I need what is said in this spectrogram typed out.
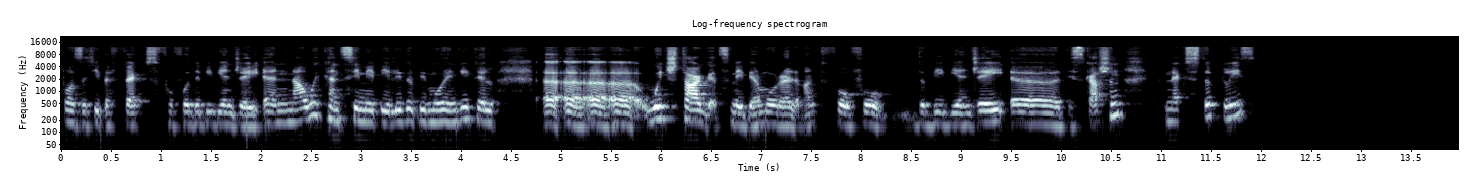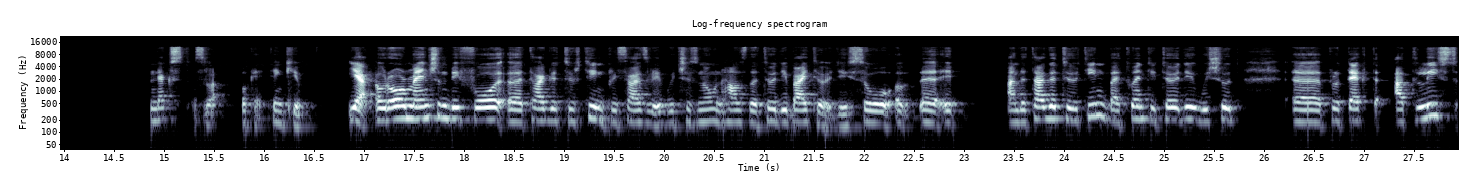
positive effects for, for the BBNJ. And now we can see maybe a little bit more in detail uh, uh, uh which targets maybe are more relevant for, for the BBNJ uh, discussion. Next, please. Next slide. Okay, thank you. Yeah, Aurora mentioned before uh, target 13 precisely, which is known as the 30 by 30. So uh, it under target 13 by 2030 we should uh, protect at least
